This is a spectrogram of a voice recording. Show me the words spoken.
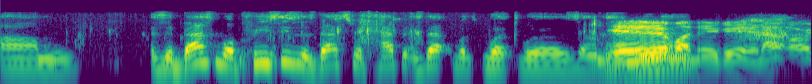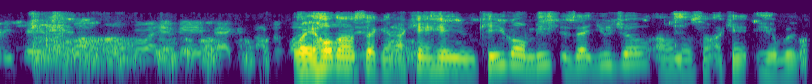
um, is it basketball preseason? Is that what's happened? Is that what what was? Um, yeah, my nigga, and I already traded for my NBA package. Wait, hold on a second. I can't hear you. Can you go on mute? Is that you, Joe? I don't know. So I can't hear what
